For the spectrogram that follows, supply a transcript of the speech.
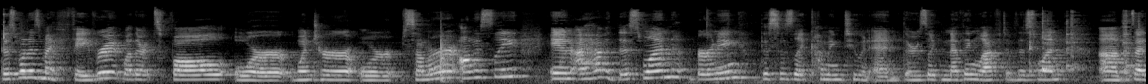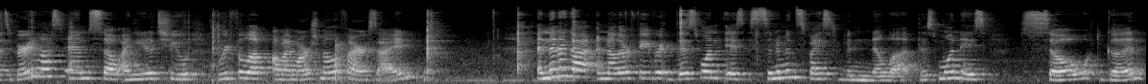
this one is my favorite, whether it's fall or winter or summer, honestly. And I have this one burning. This is like coming to an end. There's like nothing left of this one. Um, it's at its very last end, so I needed to refill up on my Marshmallow Fireside. And then I got another favorite. This one is Cinnamon Spiced Vanilla. This one is so good.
